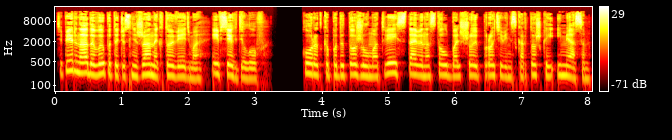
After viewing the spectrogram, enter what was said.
«Теперь надо выпытать у Снежаны, кто ведьма, и всех делов». Коротко подытожил Матвей, ставя на стол большой противень с картошкой и мясом,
